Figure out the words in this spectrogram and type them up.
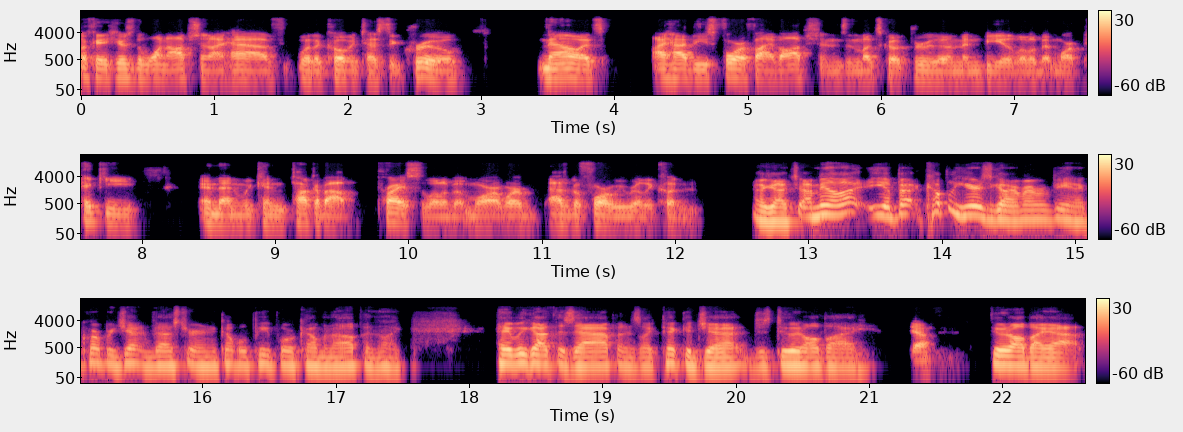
okay, here's the one option I have with a COVID tested crew. Now it's I have these four or five options and let's go through them and be a little bit more picky. And then we can talk about price a little bit more, where as before we really couldn't. I got you. I mean, a, lot, about a couple years ago, I remember being a corporate jet investor, and a couple of people were coming up and like, "Hey, we got this app, and it's like pick a jet, just do it all by yeah, do it all by app."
